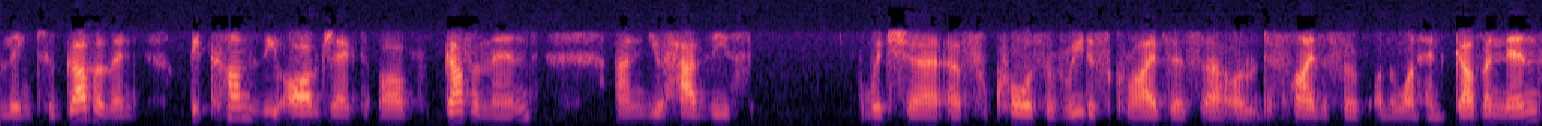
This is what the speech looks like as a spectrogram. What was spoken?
link to government, becomes the object of government, and you have these, which uh, Foucault sort of redescribes as uh, or defines as sort of, on the one hand governance,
